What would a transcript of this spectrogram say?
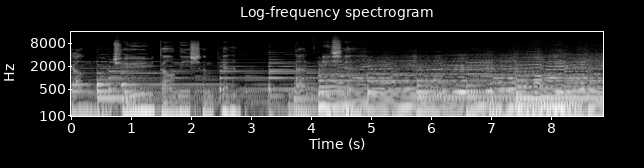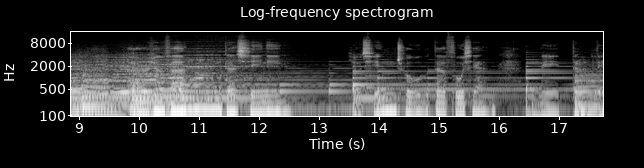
让我去到你身边难一些。而缘分的细腻，又清楚地浮现你的脸。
